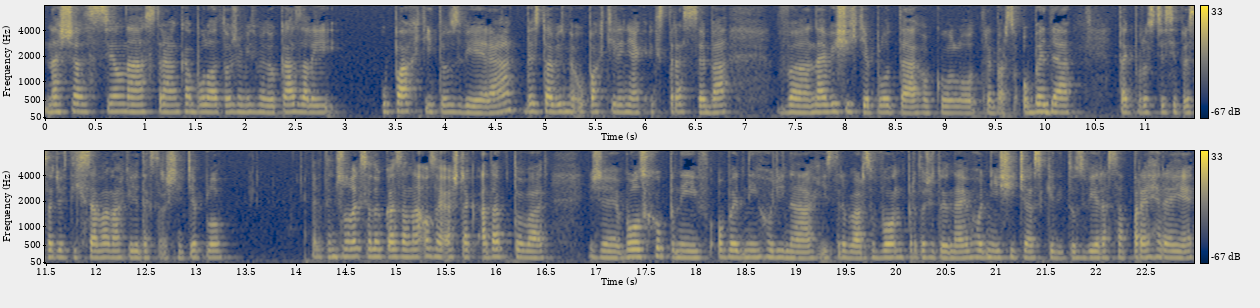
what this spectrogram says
Naša silná stránka bola to, že my sme dokázali upachtiť to zviera, bez toho, aby sme upachtili nejak extra seba v najvyšších teplotách okolo treba z obeda, tak proste si predstavte v tých savanách, keď je tak strašne teplo, tak ten človek sa dokázal naozaj až tak adaptovať, že bol schopný v obedných hodinách ísť treba von, pretože to je najvhodnejší čas, kedy to zviera sa prehreje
